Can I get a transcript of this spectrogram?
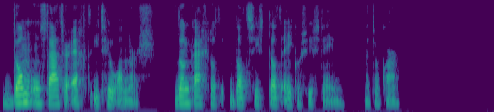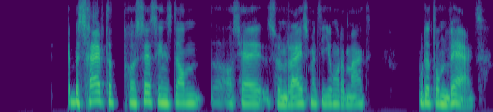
dan ontstaat er echt iets heel anders. Dan krijg je dat, dat, dat ecosysteem met elkaar. Beschrijf dat proces eens dan, als jij zo'n reis met de jongeren maakt, hoe dat dan werkt.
